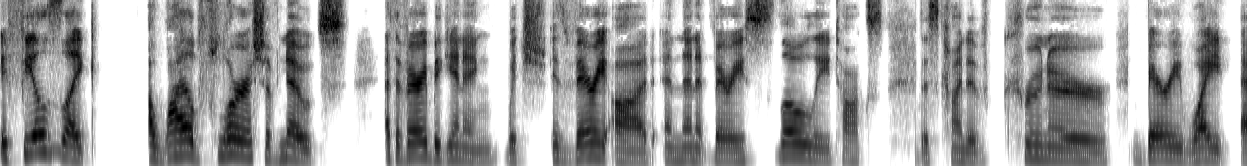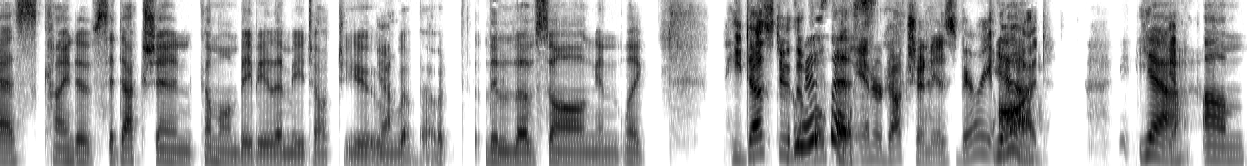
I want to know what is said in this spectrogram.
it feels like a wild flourish of notes at the very beginning, which is very odd. And then it very slowly talks this kind of crooner, Barry White esque kind of seduction. Come on, baby, let me talk to you Yeah. about little love song. And like, he does do the vocal this? introduction is very Yeah. odd. yeah. Um,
